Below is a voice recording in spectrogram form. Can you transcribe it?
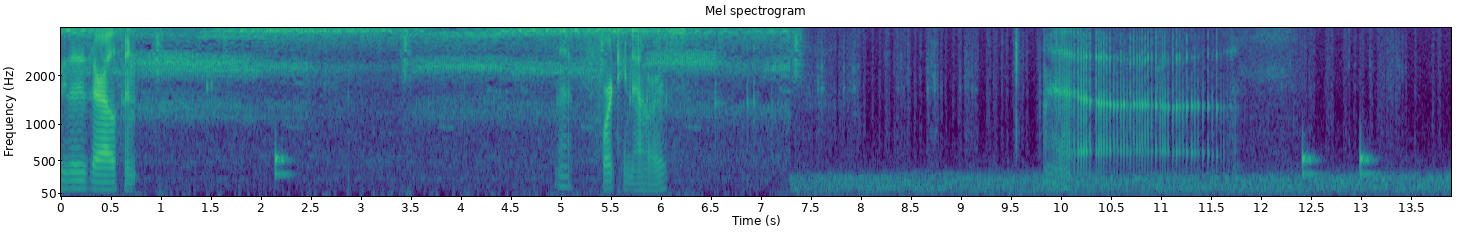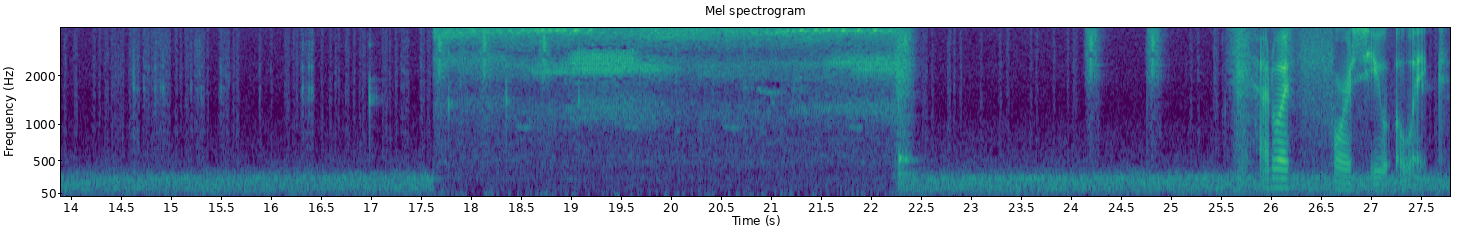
We lose our elephant? Uh, 14 hours. Uh, How do I force you awake?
